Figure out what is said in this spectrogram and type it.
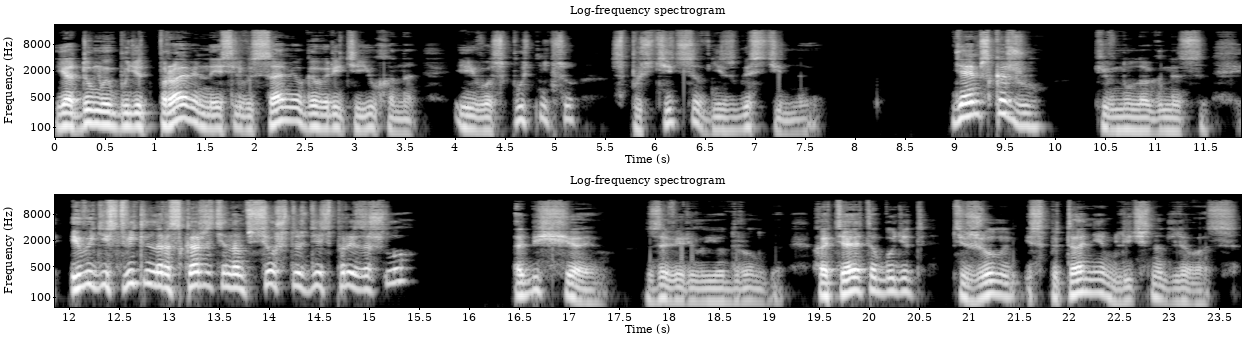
Я думаю, будет правильно, если вы сами уговорите Юхана и его спутницу спуститься вниз в гостиную. Я им скажу, кивнула Агнесса. И вы действительно расскажете нам все, что здесь произошло? Обещаю, заверил ее Дронго, хотя это будет тяжелым испытанием лично для вас.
